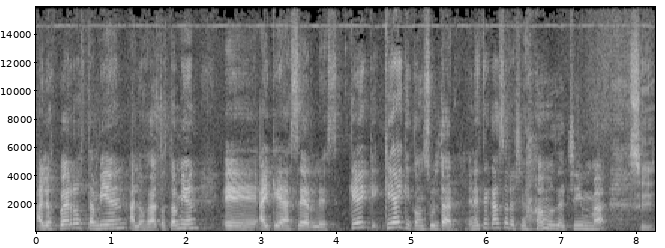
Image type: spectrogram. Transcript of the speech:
A los perros también, a los gatos también, eh, hay que hacerles. ¿Qué, qué- hay que consultar? En este caso lo llevamos a Chimba Sí.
